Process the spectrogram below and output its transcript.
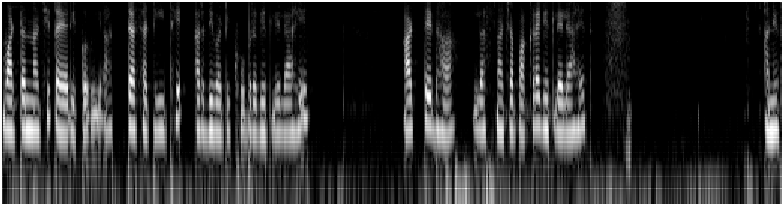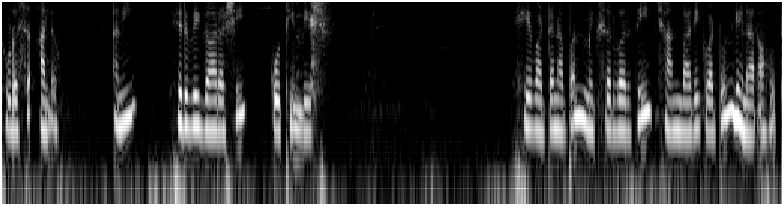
वाटणाची तयारी करूया. त्यासाठी इथे अर्धी वाटी खोबरं घेतलेलं आहे. आठ ते दहा लसणाच्या पाकळ्या घेतलेल्या आहेत. आणि थोडंसं आलं. आणि हिरवीगार अशी कोथिंबीर हे वाटण आपण मिक्सरवरती छान बारीक वाटून घेणार आहोत.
